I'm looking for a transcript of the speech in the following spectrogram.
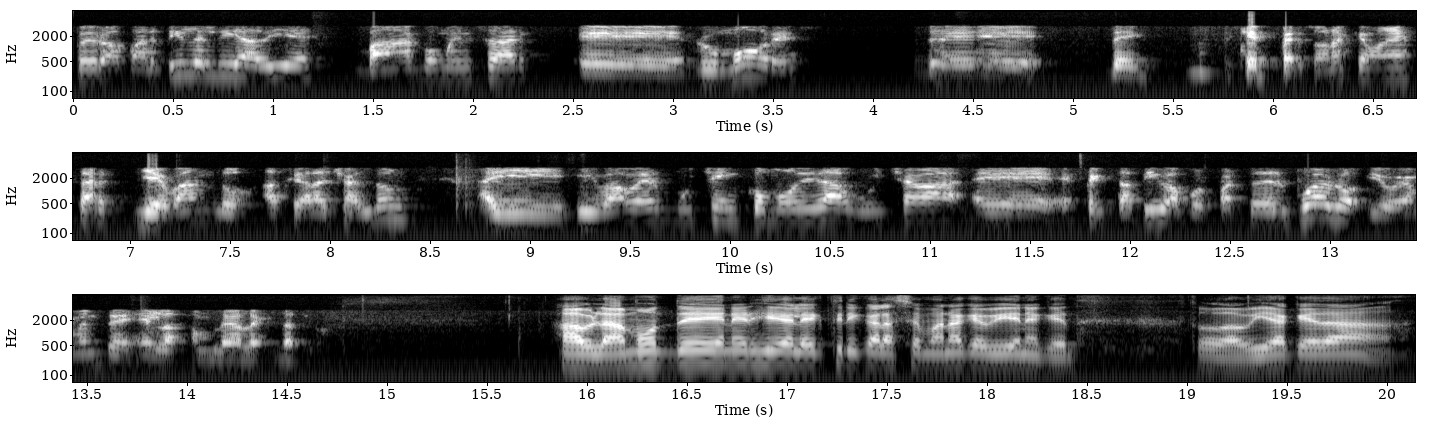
pero a partir del día 10 van a comenzar eh, rumores de de que personas que van a estar llevando hacia la Chaldón y, y va a haber mucha incomodidad, mucha eh, expectativa por parte del pueblo y obviamente en la Asamblea Legislativa. Hablamos de energía eléctrica la semana que viene, que todavía queda,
